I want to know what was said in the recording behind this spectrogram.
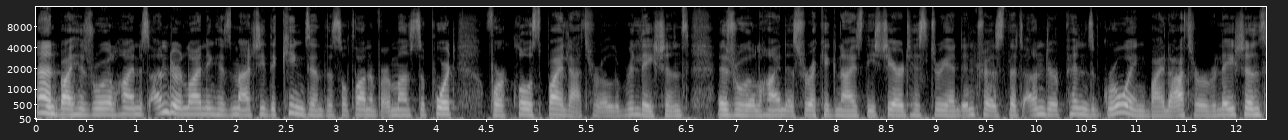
and by His Royal Highness underlining His Majesty the King's and the Sultan of Oman's support for close bilateral relations. His Royal Highness recognized the shared history and interest that underpins growing bilateral relations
